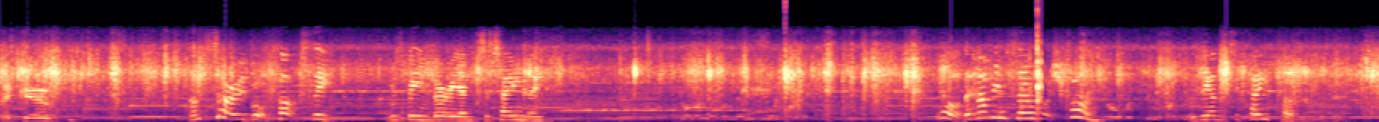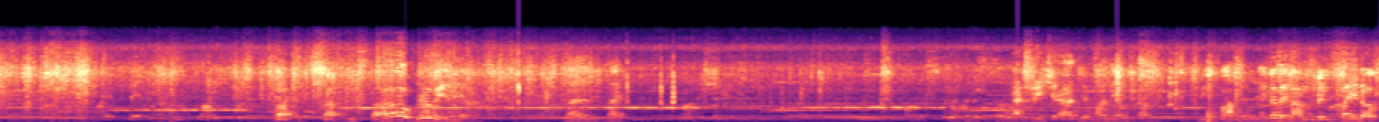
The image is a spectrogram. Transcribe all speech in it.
Thank you. I'm sorry, but Foxy was being very entertaining. What? They're having so much fun with the empty paper. Bracket strap and stuff. Oh, brilliant. Nej, det är nej. Battery charger. Man, jag kan. Vi spann hon Billy Man's been playing off.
